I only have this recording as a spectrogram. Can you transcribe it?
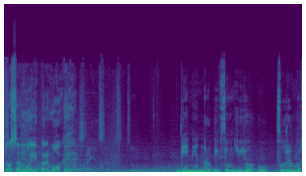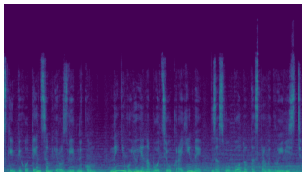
до самої перемоги. Деміан народився у Нью-Йорку, служив морським піхотинцем і розвідником. Нині воює на боці України за свободу та справедливість.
